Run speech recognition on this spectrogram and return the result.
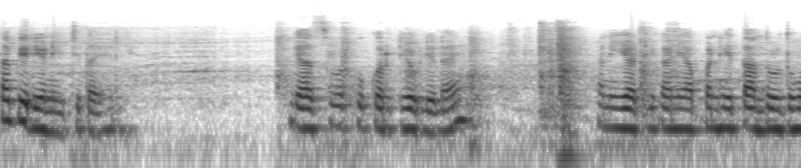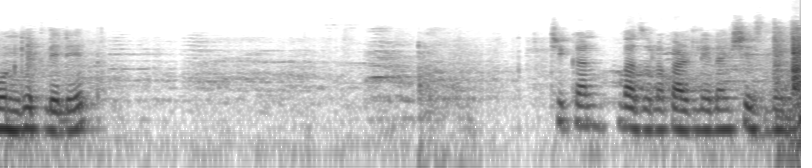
आता बिर्याणीची तयारी. गॅसवर कुकर ठेवलेला आहे. आणि या ठिकाणी आपण हे तांदूळ धुवून घेतलेले आहेत. चिकन बाजूला काढलेलं आहे शिजलेलं.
